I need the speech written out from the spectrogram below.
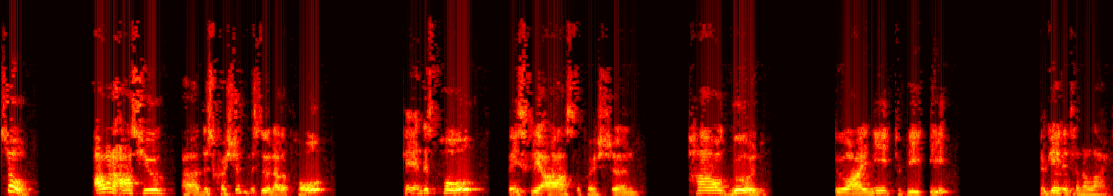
So, I want to ask you uh, this question. Let's do another poll. Okay, and this poll basically asks the question, how good do I need to be to gain eternal life?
